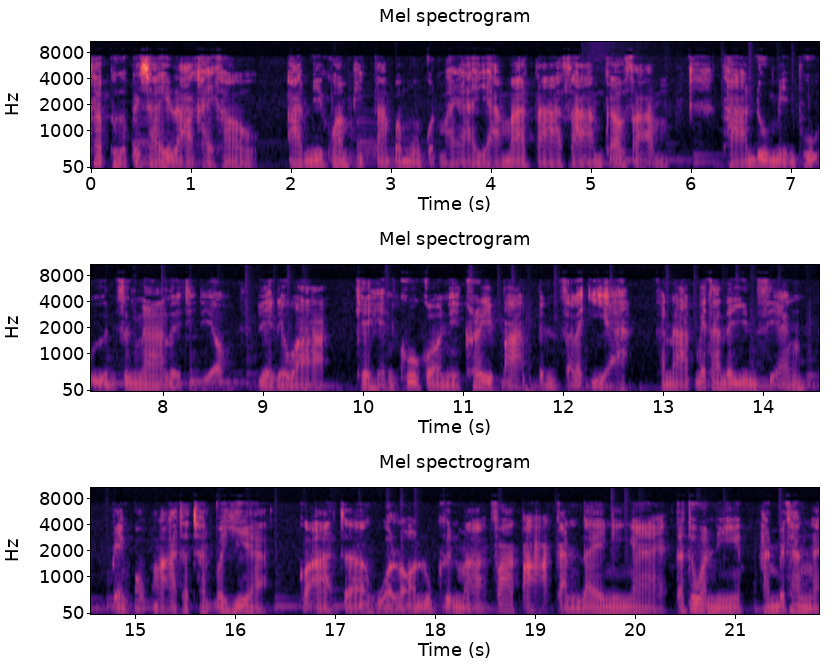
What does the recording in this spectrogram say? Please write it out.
ถ้าเผลอไปใช้ด่าใครเข้า อาจมีความผิดตามประมวลกฎหมายอาญามาตรา 393 ฐานดูหมิ่นผู้อื่นซึ่งหน้าเลยทีเดียว เรียกได้ว่าแค่เห็นคู่กรณีคลี่ปากเป็นสระเอีย ขนาดไม่ทันได้ยินเสียง เป่งออกมาชัดๆว่าเฮี้ยก็อาจจะหัวร้อนลุกขึ้นมาฟาดปากกันได้ง่าย ๆ แต่ทุกวันนี้หันไปทางไหน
